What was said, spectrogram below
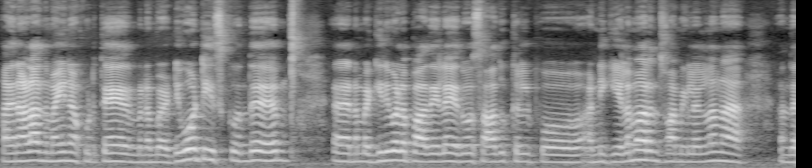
அதனால் அந்த மாதிரி நான் கொடுத்தேன். நம்ம டிவோட்டீஸ்க்கு வந்து நம்ம கிரிவல பாதையில் ஏதோ சாதுக்கள் இப்போது அன்றைக்கி இளமாறன் சுவாமிகள் எல்லாம் நான் அந்த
